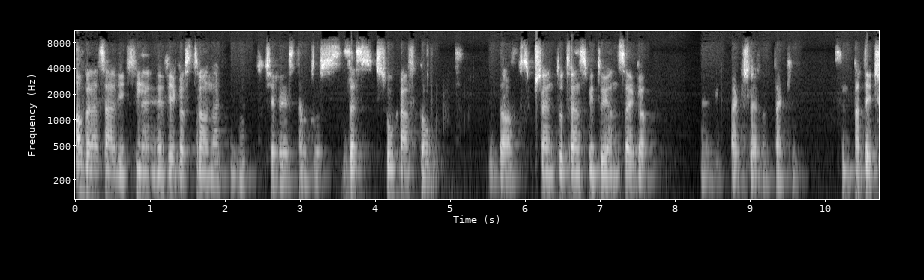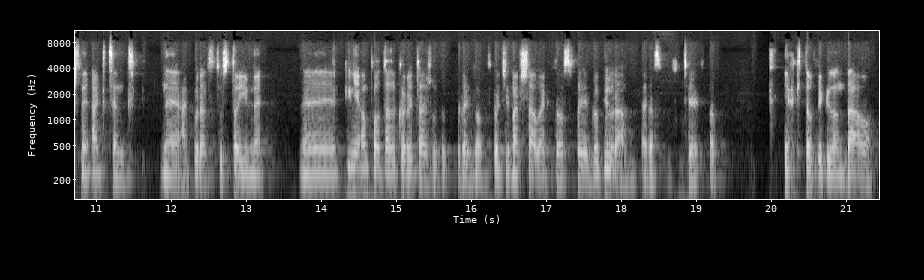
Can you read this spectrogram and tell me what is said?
obracali w jego stronę, gdzie jestem tu ze słuchawką do sprzętu transmitującego. Także taki sympatyczny akcent. Akurat tu stoimy nieopodal korytarzu, do którego wchodzi marszałek do swojego biura. Teraz widzicie, jak to, jak to wyglądało.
